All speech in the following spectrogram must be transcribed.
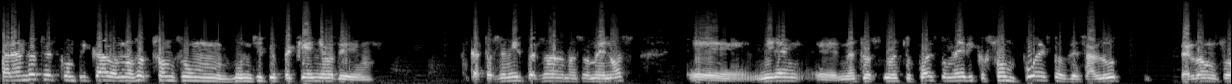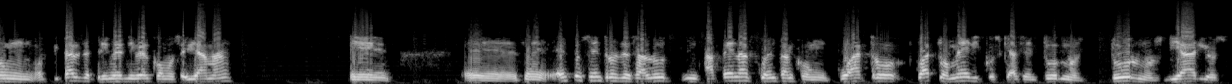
para nosotros es complicado. Nosotros somos un municipio pequeño de 14 mil personas más o menos. Eh, miren, eh, nuestros nuestros puestos médicos son puestos de salud, perdón, son hospitales de primer nivel como se llaman. Eh, estos centros de salud apenas cuentan con cuatro cuatro médicos que hacen turnos turnos diarios,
